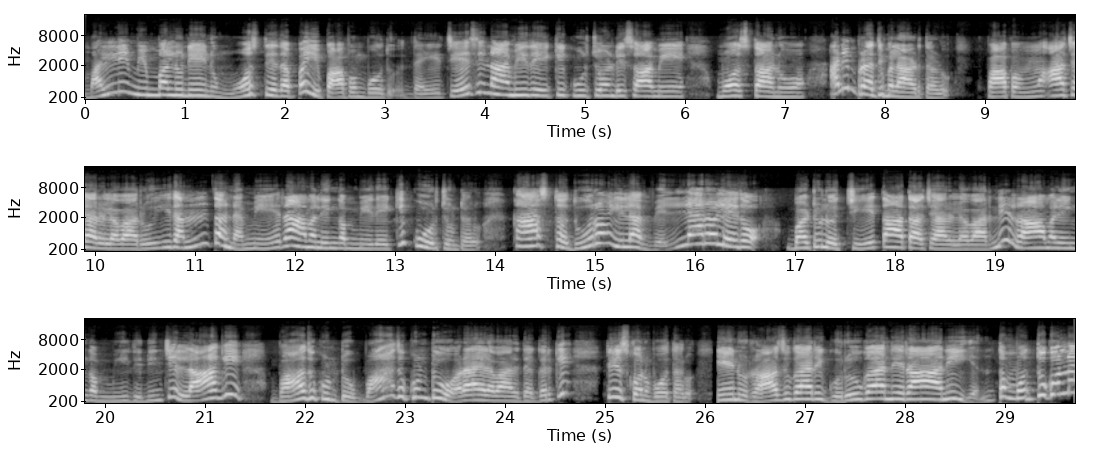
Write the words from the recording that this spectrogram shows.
మళ్ళీ మిమ్మల్ని నేను మోస్తే తప్ప ఈ పాపం పోదు. దయచేసి నా మీద ఎక్కి కూర్చోండి స్వామి. మోస్తాను అని బ్రతిమలాడతాడు. పాపం ఆచార్యుల వారు ఇదంతా నమ్మి రామలింగం మీద ఎక్కి కూర్చుంటారు. కాస్త దూరం ఇలా వెళ్ళారో లేదో భటులొచ్చి తాతాచార్యుల వారిని రామలింగం మీది నుంచి లాగి బాదుకుంటూ బాదుకుంటూ రాయల వారి దగ్గరికి తీసుకొని పోతారు. నేను రాజుగారి గురువుగారిని రా అని ఎంత మొత్తుకున్నా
